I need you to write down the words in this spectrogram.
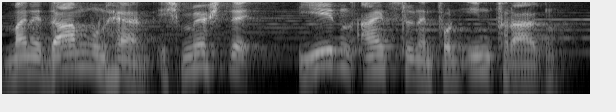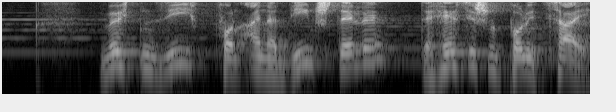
Meine Damen und Herren, ich möchte jeden einzelnen von Ihnen fragen, möchten Sie von einer Dienststelle der hessischen Polizei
